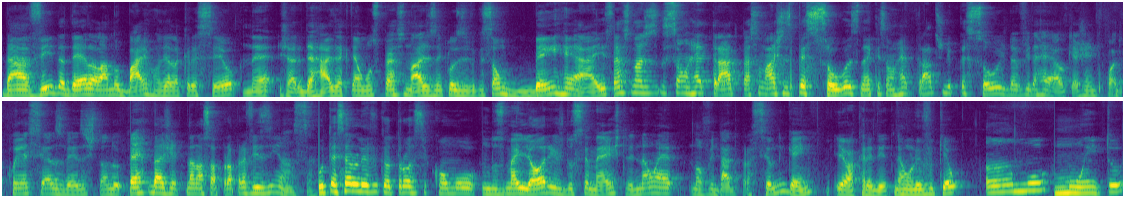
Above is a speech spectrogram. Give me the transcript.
da vida dela lá no bairro onde ela cresceu, né? Jarida Reis, é que tem alguns personagens, inclusive, que são bem reais. Personagens que são retratos, personagens pessoas, né? Que são retratos de pessoas da vida real, que a gente pode conhecer às vezes estando perto da gente na nossa própria vizinhança. O terceiro livro que eu trouxe como um dos melhores do semestre não é novidade para seu ninguém, eu acredito, né? É um livro que eu amo muito.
